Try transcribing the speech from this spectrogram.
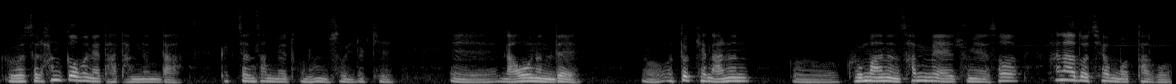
그것을 한꺼번에 다 닦는다. 백천삼매 도는수 이렇게 예, 나오는데 어, 떻게 나는 그, 그 많은 산매 중에서 하나도 체험 못하고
